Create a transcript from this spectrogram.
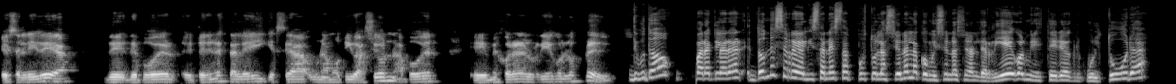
Esa es la idea de, de poder eh, tener esta ley y que sea una motivación a poder eh, mejorar el riego en los predios. Diputado, para aclarar, ¿dónde se realizan esas postulaciones? ¿La Comisión Nacional de Riego, el Ministerio de Agricultura?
